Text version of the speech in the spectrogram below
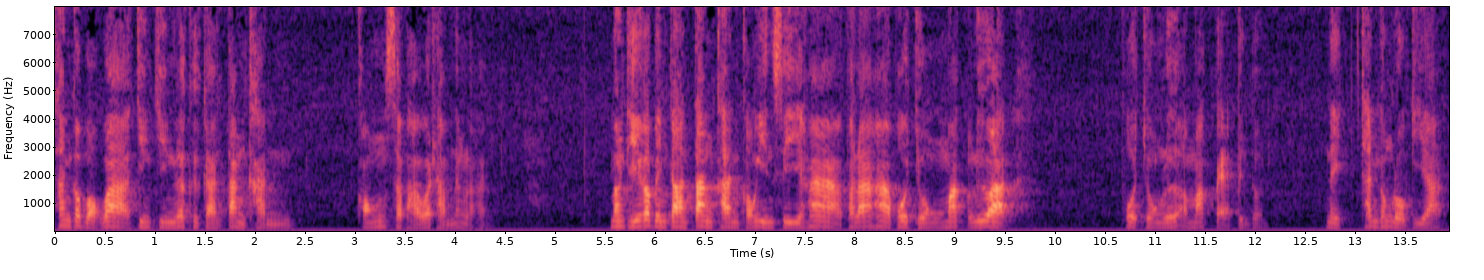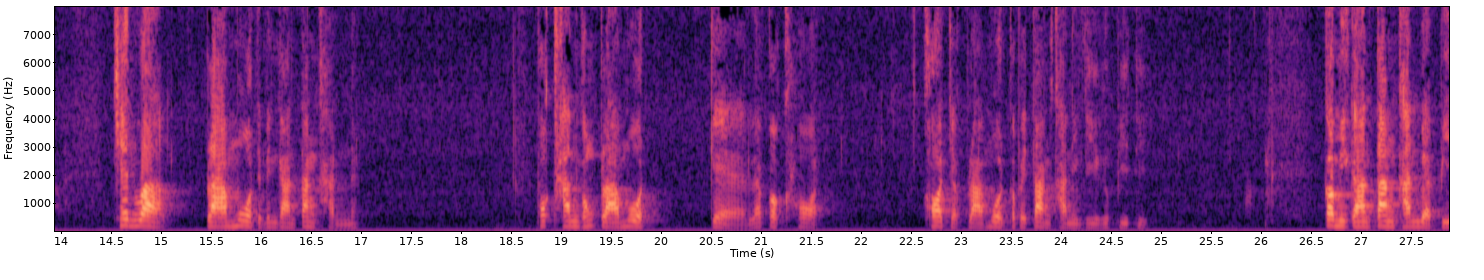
ท่านก็บอกว่าจริง ๆ แล้วคือการตั้งคันของสภาวธรรมทั้งหลาย บางทีก็เป็นการตั้งคันของอินทรีย์ห้าพระห้าโพชงมักเลือ โพชงหรืออมรักแปดเป็นต้น ในชั้นของโลกียะ เช่นว่าปลาโมดจะเป็นการตั้งคันนะเพราะคันของปลาโมดแก่แล้วก็คลอด คลอดจากปลาโมดก็ไปตั้งคันอีกทีคือปีติ ก็มีการตั้งคันแบบปี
